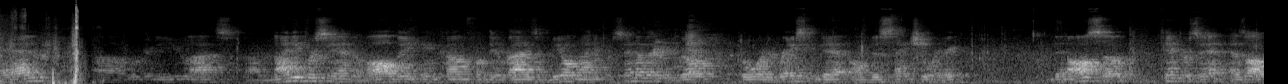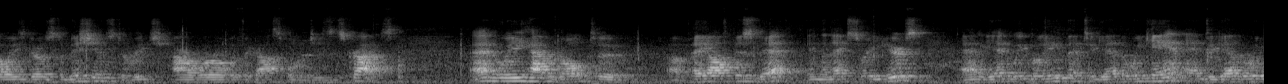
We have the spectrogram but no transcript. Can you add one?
And uh, we're going to utilize uh, 90% of all the income from the Arise and Build. 90% of it will go toward erasing debt on this sanctuary. Then also, 10%, as always, goes to missions to reach our world with the gospel of Jesus Christ. And we have a goal to uh, pay off this debt in the next three years. And again, we believe that together we can, and together we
